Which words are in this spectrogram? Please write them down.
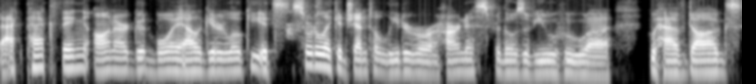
backpack thing on our good boy Alligator Loki. It's sort of like a gentle leader or a harness for those of you who uh, who have dogs.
